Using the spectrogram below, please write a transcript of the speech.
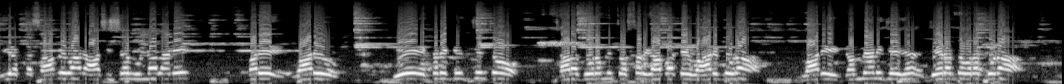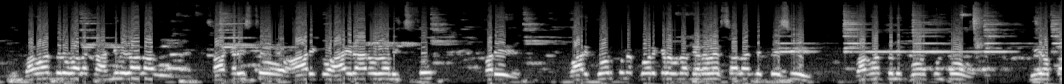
ఈ యొక్క స్వామివారి ఆశీస్సులు ఉండాలని మరి వారు ఏ ఎక్కడికి నుంచో చాలా దూరం నుంచి వస్తారు కాబట్టి వారు కూడా వారి గమ్యాన్ని చేరంత చేరేంత వరకు కూడా భగవంతుడు వాళ్ళకు అన్ని విధాలు సహకరిస్తూ వారికి ఆయుర ఆరోగ్యాలు ఇస్తూ మరి వారి కోరుకున్న కోరికలు కూడా నెరవేర్చాలని చెప్పేసి భగవంతుని కోరుకుంటూ ఈ యొక్క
